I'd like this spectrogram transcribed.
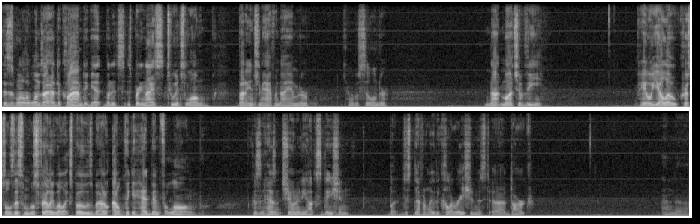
this is one of the ones I had to climb to get, but it's, it's pretty nice. Two inch long, about an inch and a half in diameter. kind of a cylinder. Not much of the pale yellow crystals. This one was fairly well exposed, but I don't, I don't think it had been for long because it hasn't shown any oxidation, but just definitely the coloration is uh, dark. And uh,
